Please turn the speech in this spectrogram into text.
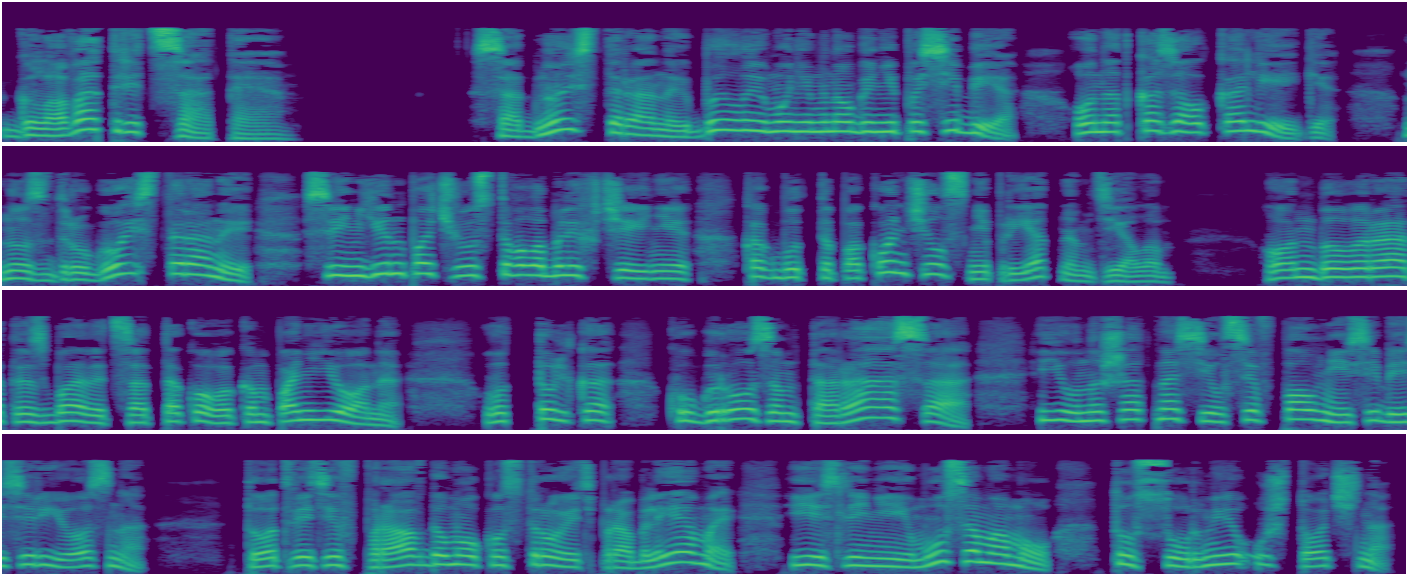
Глава тридцатая. С одной стороны, было ему немного не по себе, он отказал коллеге, но с другой стороны, свиньин почувствовал облегчение, как будто покончил с неприятным делом. Он был рад избавиться от такого компаньона, вот только к угрозам Тараса юноша относился вполне себе серьезно. Тот ведь и вправду мог устроить проблемы, если не ему самому, то Сурмию уж точно.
